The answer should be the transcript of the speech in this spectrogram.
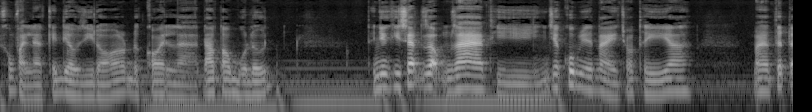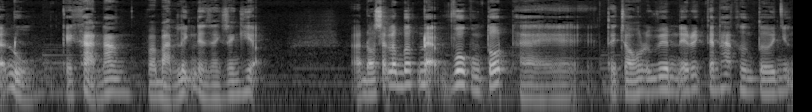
không phải là cái điều gì đó được coi là đao to búa lớn. Thế nhưng khi xét rộng ra thì những chiếc cúp như thế này cho thấy uh, Man United đã đủ cái khả năng và bản lĩnh để giành danh hiệu. À, đó sẽ là bước đệm vô cùng tốt để thầy trò huấn luyện viên Erik ten Hag hướng tới những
